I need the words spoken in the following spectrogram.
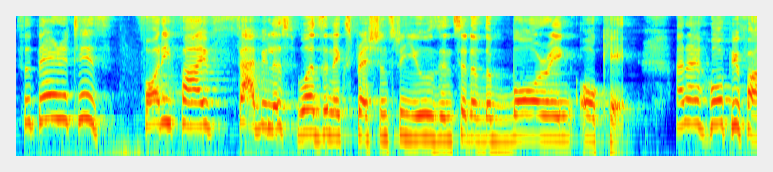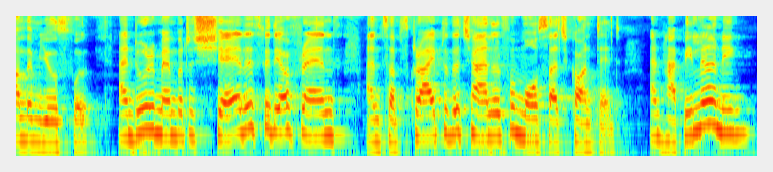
So there it is 45 fabulous words and expressions to use instead of the boring okay. And I hope you found them useful. And do remember to share this with your friends and subscribe to the channel for more such content. And happy learning!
